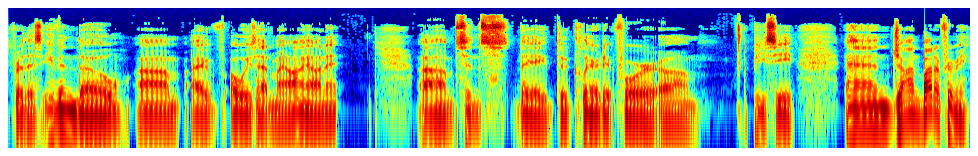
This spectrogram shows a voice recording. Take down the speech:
for this even though um I've always had my eye on it um since they declared it for um PC. And John bought it for me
